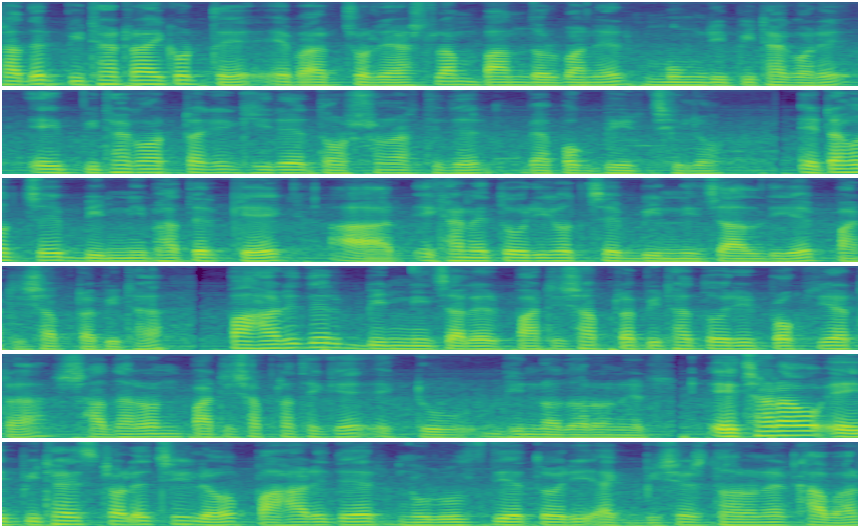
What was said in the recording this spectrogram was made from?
স্বাদের পিঠা ট্রাই করতে এবার চলে আসলাম বান্দরবানের মুংডি পিঠাঘরে। এই পিঠাঘরটাকে ঘিরে দর্শনার্থীদের ব্যাপক ভিড় ছিল। এটা হচ্ছে বিন্নি ভাতের কেক আর এখানে তৈরি হচ্ছে বিন্নি চাল দিয়ে পাটিসাপটা পিঠা। পাহাড়িদের বিন্নি চালের পাটিসাপটা পিঠা তৈরির প্রক্রিয়াটা সাধারণ পাটিসাপটা থেকে একটু ভিন্ন ধরনের। এছাড়াও এই পিঠা স্টলে ছিল পাহাড়িদের নুডলস দিয়ে তৈরি এক বিশেষ ধরনের খাবার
